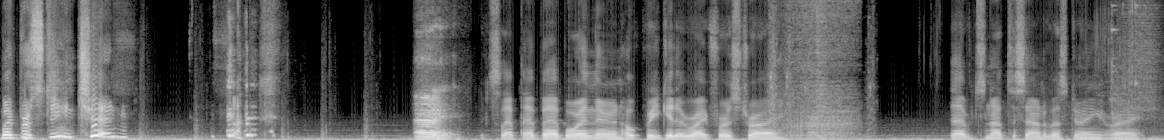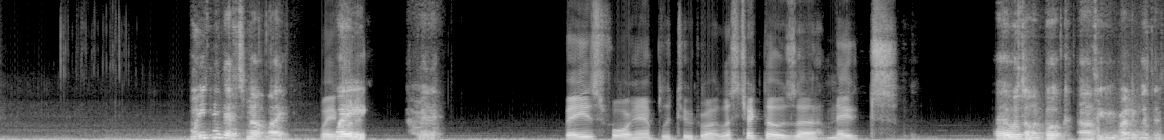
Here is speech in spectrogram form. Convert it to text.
My pristine chin. Alright. Slap that bad boy in there and hope we get it right first try. That's not the sound of us doing it right. What do you think that smelled like? Wait, Wait a minute. Phase four amplitude right. Let's check those uh, notes. It was on a book. I don't think we read it with us.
